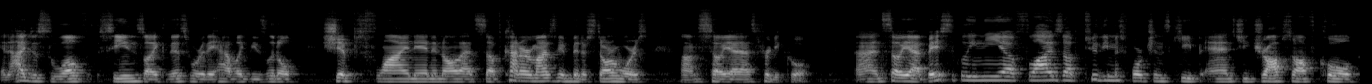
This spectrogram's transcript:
and I just love scenes like this where they have like these little ships flying in and all that stuff. Kind of reminds me a bit of Star Wars. Um, so yeah, that's pretty cool. And so yeah, basically Nya flies up to the Misfortune's Keep and she drops off Cole,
